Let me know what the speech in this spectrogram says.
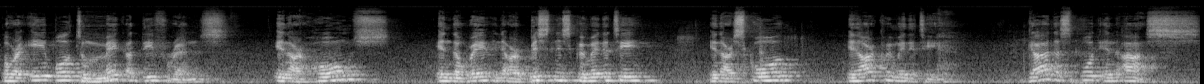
who are able to make a difference in our homes, in the way in our business community, in our school, in our community. God has put in us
